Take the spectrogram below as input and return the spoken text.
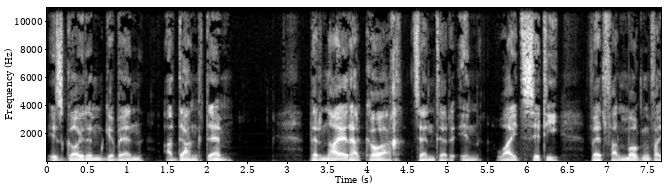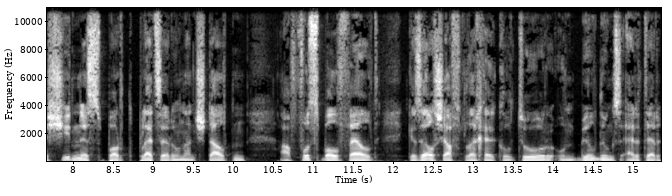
ist geurem Gewinn a dank dem. Der neue Hakoach Center in White City wird vermogen verschiedene Sportplätze und Anstalten auf Fußballfeld, gesellschaftliche Kultur- und Bildungserter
